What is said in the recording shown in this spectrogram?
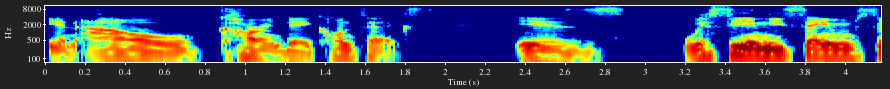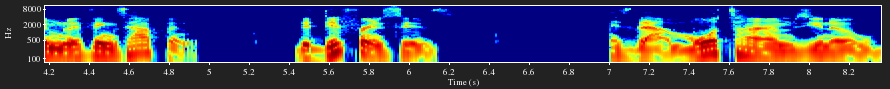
in our current day context is we're seeing these same similar things happen. The difference is is that more times, you know,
